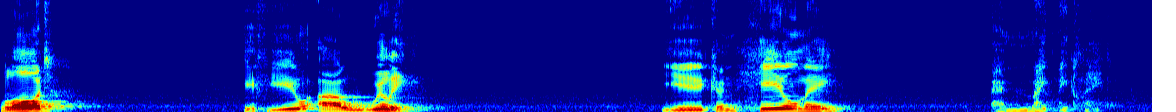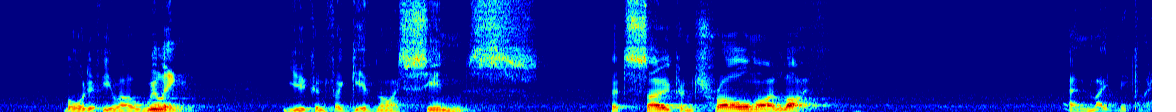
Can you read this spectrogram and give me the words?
Lord, if you are willing, you can heal me and make me clean. Lord, if you are willing, you can forgive my sins that so control my life and make me clean.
